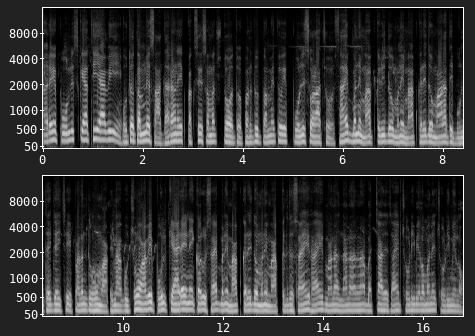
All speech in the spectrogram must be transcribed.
અરે, પોલીસ ક્યાંથી આવી? હું તો તમને સાધારણ એક પક્ષી સમજતો હતો, પરંતુ તમે તો એક પોલીસવાળા છો. સાહેબ, મને માફ કરી દો, મને માફ કરી દો, મારાથી ભૂલ થઈ જાય છે, પરંતુ હું માફી માંગુ છું. આવી ભૂલ ક્યારેય નહીં કરું, સાહેબ, મને માફ કરી દો, મને માફ કરી દો. સાહેબ સાહેબ મારા નાના નાના બચ્ચા છે, સાહેબ, છોડી મેલો મને, છોડી મેલો.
